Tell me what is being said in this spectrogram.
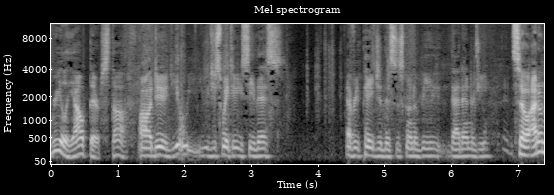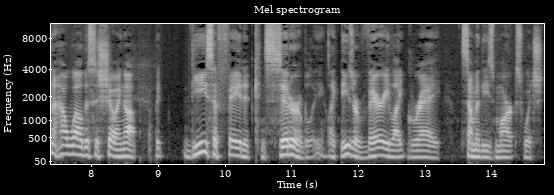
really out there stuff. Oh, dude, you you just wait till you see this. Every page of this is going to be that energy. So I don't know how well this is showing up, but these have faded considerably. Like these are very light gray. Some of these marks, which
